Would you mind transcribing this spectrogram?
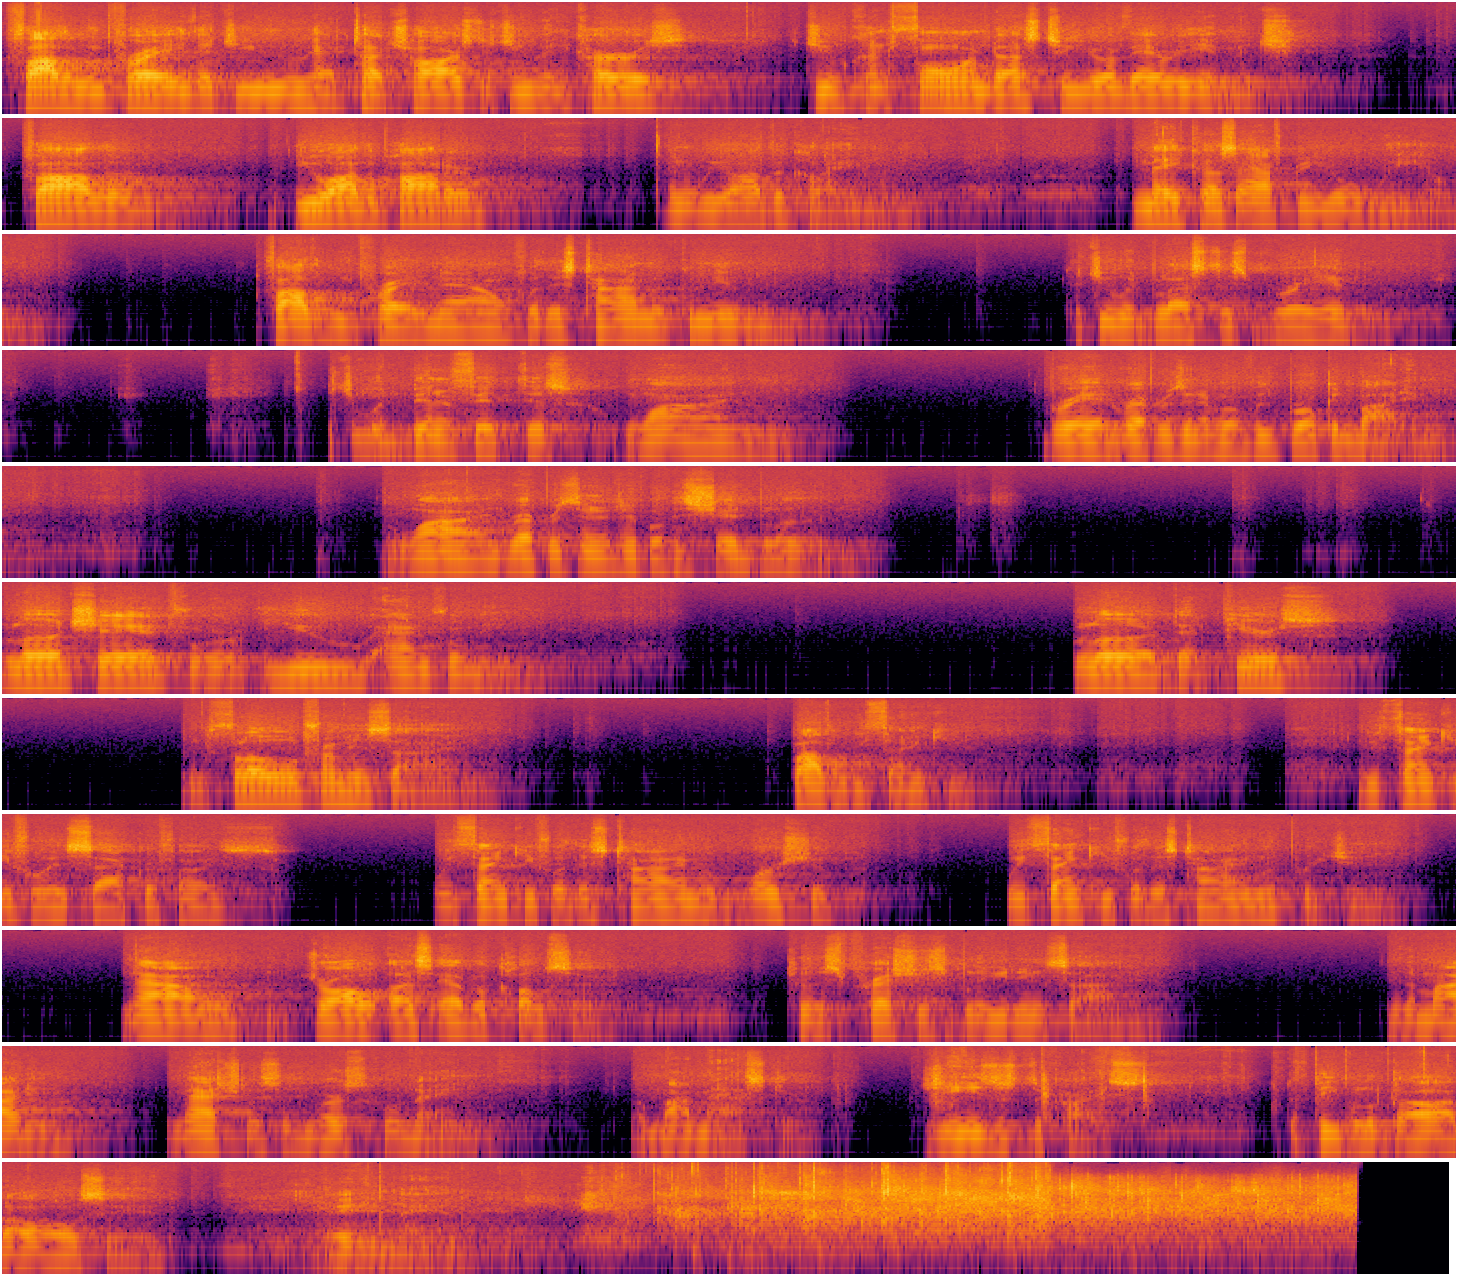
Father, we pray that you have touched hearts, that you've encouraged, that you've conformed us to your very image. Father, you are the potter, and we are the clay. Make us after your will. Father, we pray now for this time of communion that you would bless this bread, that you would benefit this wine, bread representative of his broken body, wine representative of his shed blood. Blood shed for you and for me. Blood that pierced and flowed from his side. Father, we thank you. We thank you for his sacrifice. We thank you for this time of worship. We thank you for this time of preaching. Now, draw us ever closer to his precious bleeding side. In the mighty, matchless and merciful name of my Master, Jesus the Christ. The people of God all said, Amen. Amen.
